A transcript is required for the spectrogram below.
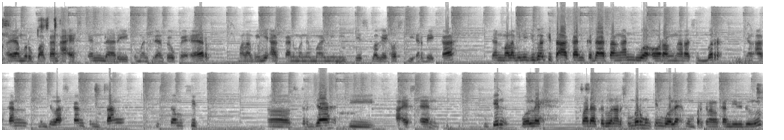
Saya merupakan ASN dari Kementerian PUPR malam ini akan menemani Mici sebagai host di RDK dan malam ini juga kita akan kedatangan dua orang narasumber yang akan menjelaskan tentang sistem SIP uh, kerja di ASN. Mungkin boleh pada kedua narasumber mungkin boleh memperkenalkan diri dulu.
